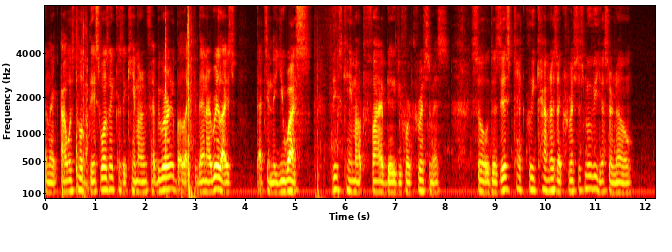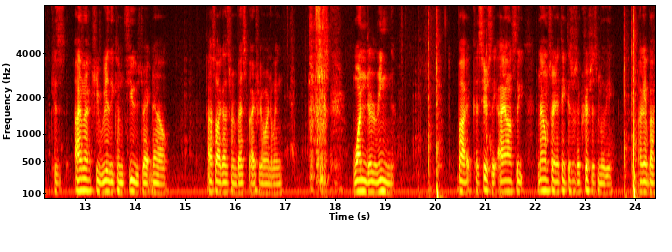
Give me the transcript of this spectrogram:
and like I was told this wasn't cuz it came out in February, but like then I realized that's in the US. This came out 5 days before Christmas. So does this technically count as a Christmas movie? Yes or no? Cuz I'm actually really confused right now. That's why I got this from Best Buy if you're wondering. wondering. Bye. Because seriously, I honestly, now I'm starting to think this was a Christmas movie. Okay, bye.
